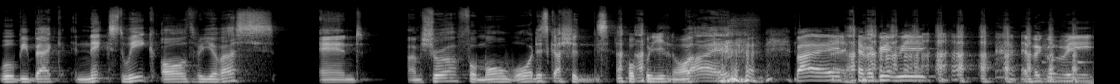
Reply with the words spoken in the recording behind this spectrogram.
We'll be back next week, all three of us, and I'm sure for more war discussions. Hopefully not. Bye. Bye. Have a great week. Have a good week.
